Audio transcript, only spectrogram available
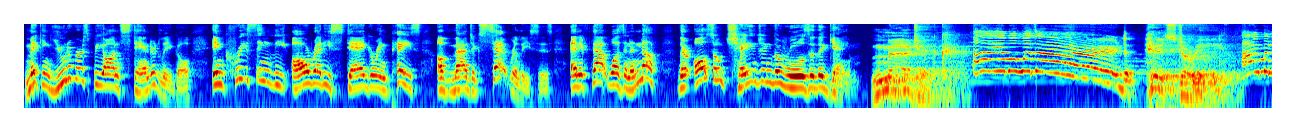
making Universe Beyond standard legal, increasing the already staggering pace of Magic set releases, and if that wasn't enough, they're also changing the rules of the game. Magic. I am a wizard! History. I'm an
